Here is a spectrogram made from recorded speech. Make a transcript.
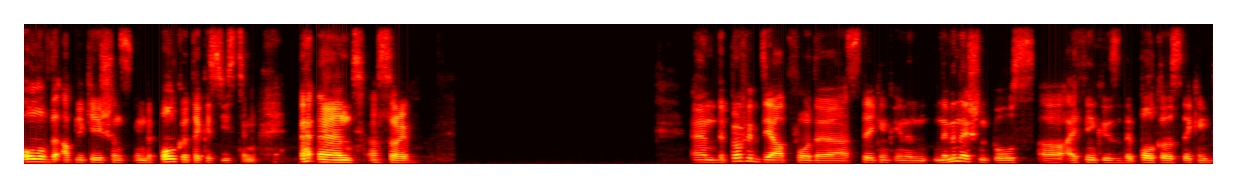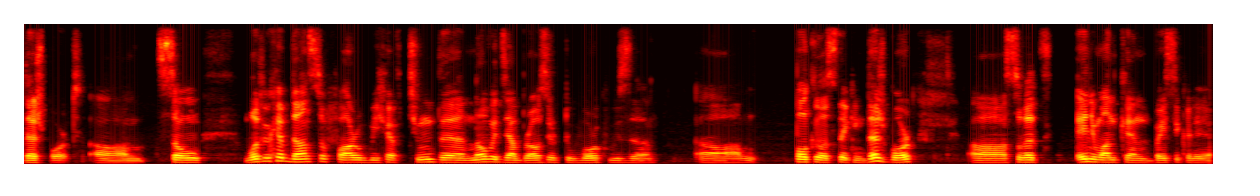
all of the applications in the Polkadot ecosystem. And uh, sorry, and the perfect DApp for the staking in the nomination pools, uh, I think, is the Polkadot staking dashboard. Um, so what we have done so far, we have tuned the NovaDApp browser to work with the um, Polkadot staking dashboard uh, so that anyone can basically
